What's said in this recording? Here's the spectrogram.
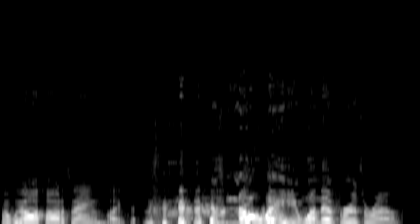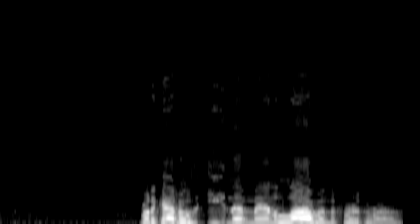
but we all saw the same. Like, there's no way he won that first round. Brother Castro was eating that man alive in the first round.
